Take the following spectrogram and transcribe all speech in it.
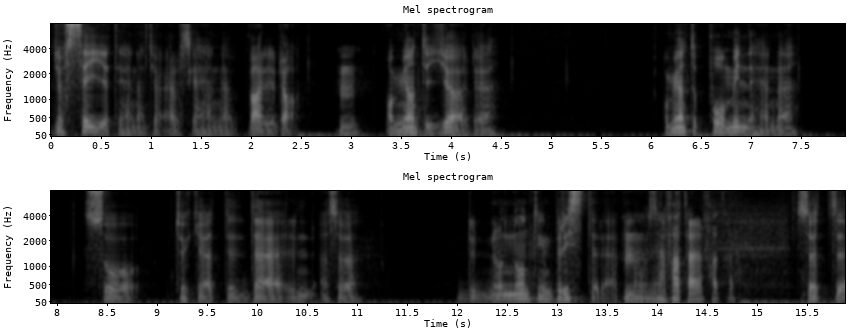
jag säger till henne att jag älskar henne varje dag. Mm. Om jag inte gör det, om jag inte påminner henne, så tycker jag att det där, alltså, det, nå- någonting brister där på något Mm, sätt. jag fattar, jag fattar. Så att eh,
